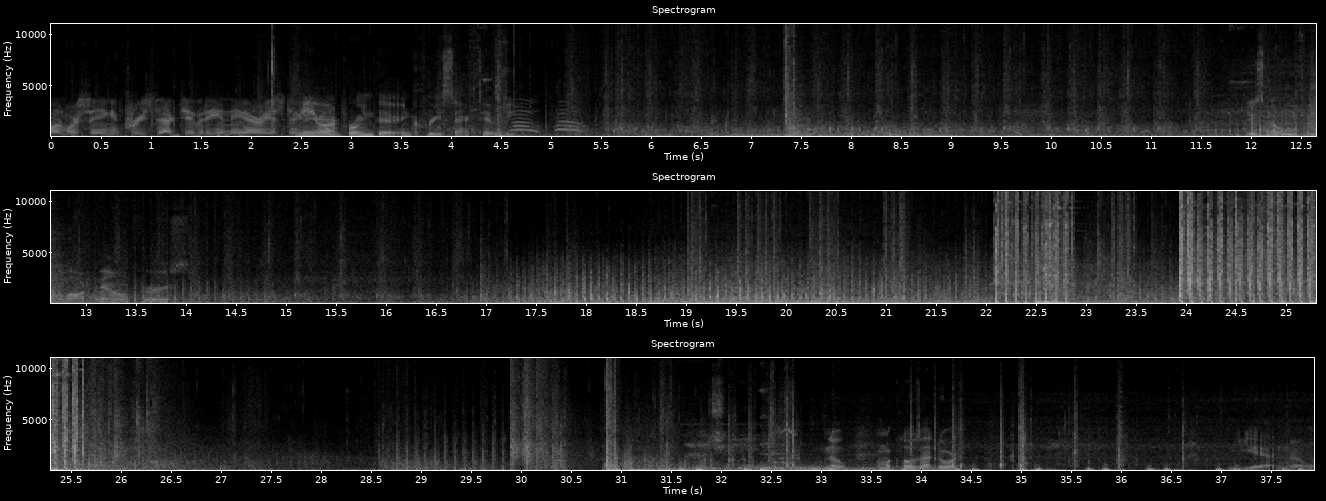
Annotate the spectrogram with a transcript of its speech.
One, we're seeing increased activity in the area. Stay Man, sharp. bring the increased activity. Just know we finna lock down first. front door. Yeah, no.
